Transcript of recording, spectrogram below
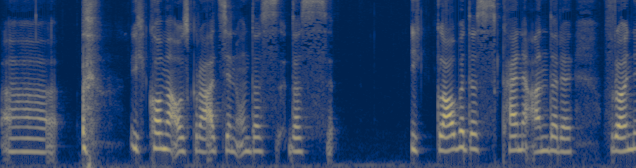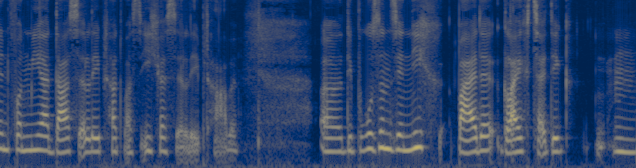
Äh, ich komme aus Kroatien und das, das, ich glaube, dass keine andere Freundin von mir das erlebt hat, was ich es erlebt habe. Äh, die Busen sind nicht beide gleichzeitig mm,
